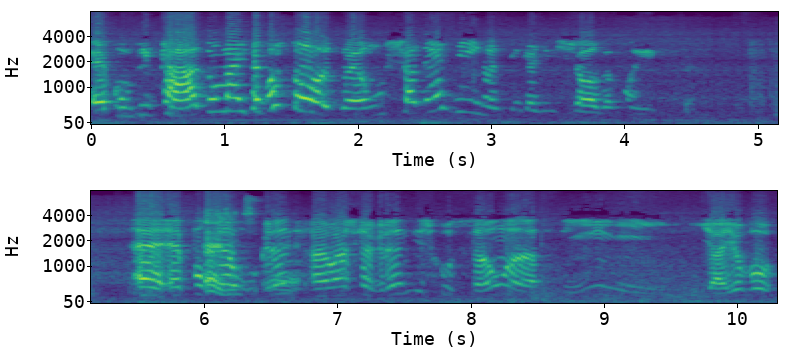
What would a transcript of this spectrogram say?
é complicado, mas é gostoso. É um xadrezinho, assim, que a gente joga com isso. É, é porque é, o grande, eu acho que a grande discussão, assim, e aí eu vou.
